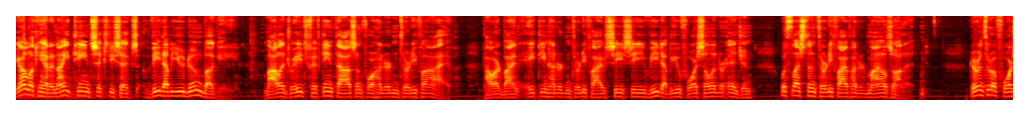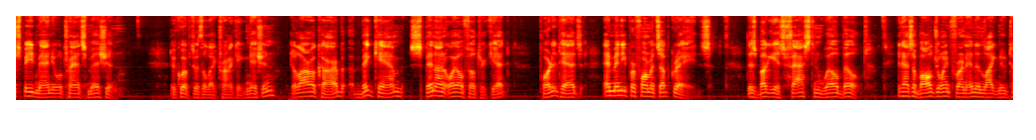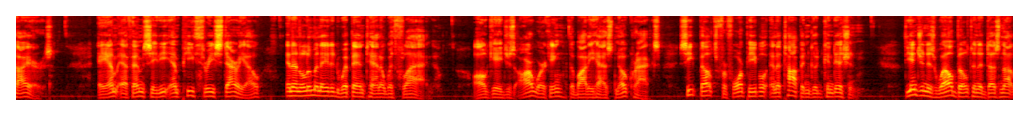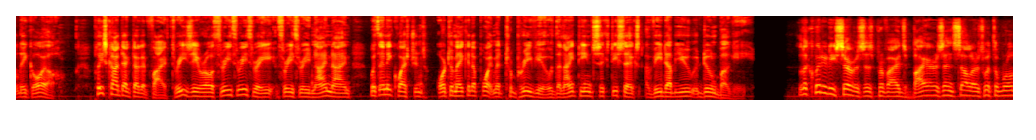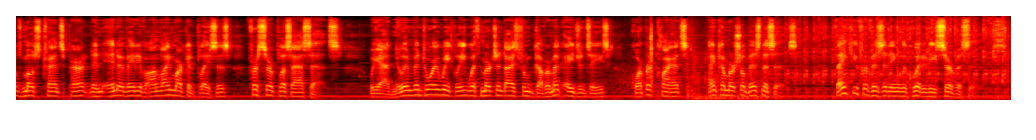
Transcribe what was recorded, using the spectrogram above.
You're looking at a 1966 VW Dune Buggy. Mileage reads 15,435. Powered by an 1835cc VW four cylinder engine with less than 3,500 miles on it. Driven through a four speed manual transmission. Equipped with electronic ignition, Dallara carb, big cam, spin on oil filter kit, ported heads, and many performance upgrades. This buggy is fast and well built. It has a ball joint front end and like new tires. AM, FM, CD, MP3 stereo, and an illuminated whip antenna with flag. All gauges are working, the body has no cracks, seat belts for four people, and a top in good condition. The engine is well built and it does not leak oil. Please contact Doug at 530-333-3399 with any questions or to make an appointment to preview the 1966 VW Dune Buggy. Liquidity Services provides buyers and sellers with the world's most transparent and innovative online marketplaces for surplus assets. We add new inventory weekly with merchandise from government agencies, corporate clients, and commercial businesses. Thank you for visiting Liquidity Services.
